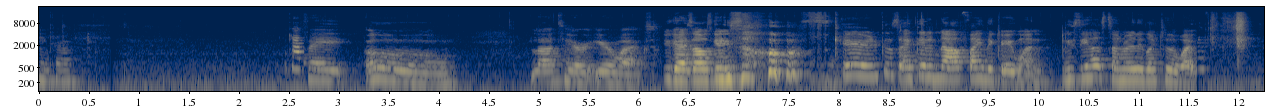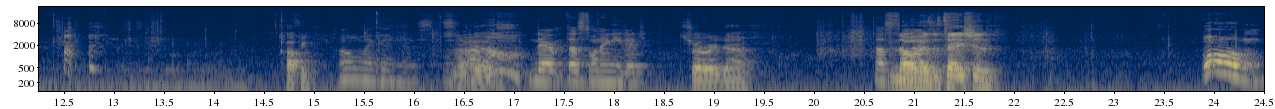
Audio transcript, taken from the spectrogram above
Okay. Cafe. Oh. Latte or earwax. You guys, I was getting so scared because I could not find the gray one. You see how sun really looked to the white? Coffee. Oh my goodness. So, Ah, there, that's the one I needed. Strawberry jam. That's No hesitation. Oh!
